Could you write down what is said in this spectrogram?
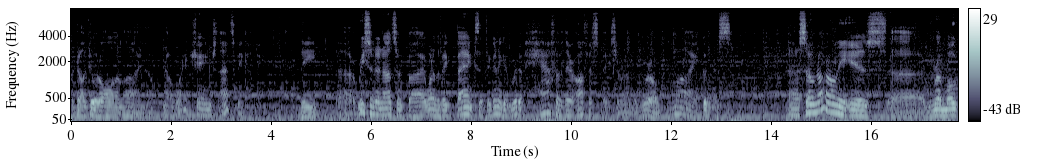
or do it all online. Now, now what a change that's becoming. The uh, recent announcement by one of the big banks that they're going to get rid of half of their office space around the world. My goodness. Uh, so not only is uh, remote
